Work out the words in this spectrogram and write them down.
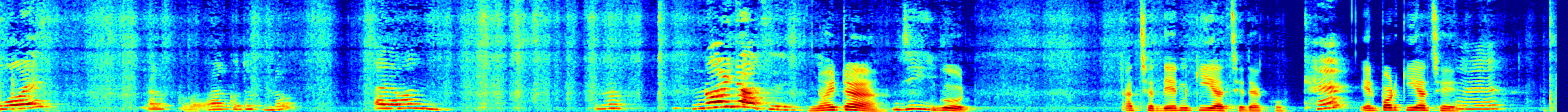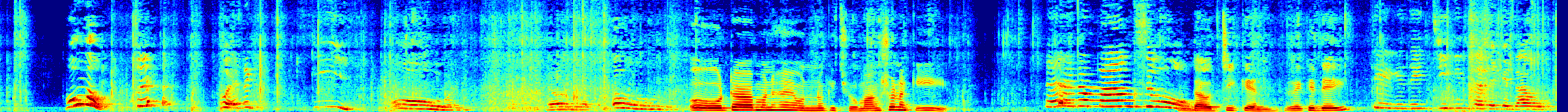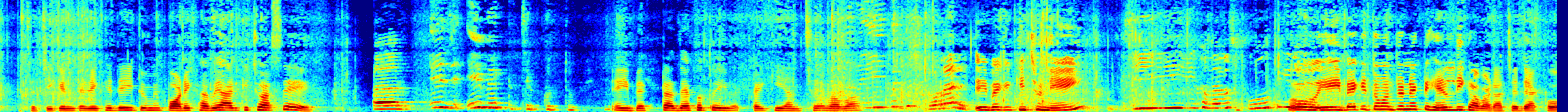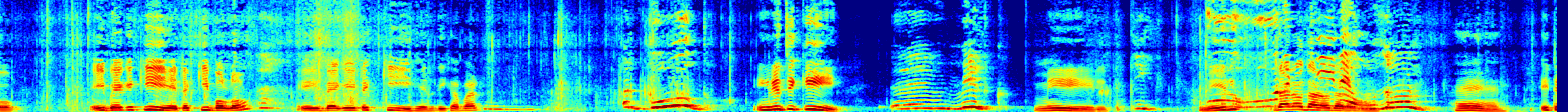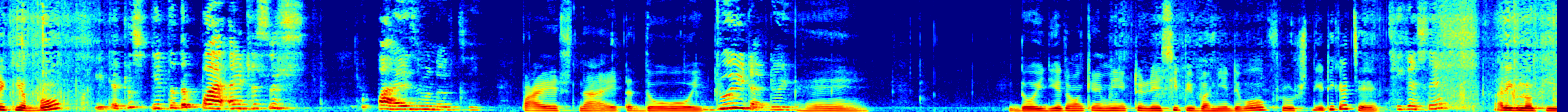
নয় আর কত ছিল আর আমার নয়টা আছে নয়টা? জি। গুড আচ্ছা দেন কি আছে দেখো? হ্যাঁ এরপর কি আছে? ও ও, এটা কি ও ওটা মনে হয় অন্য কিছু। মাংস নাকি? দাও চিকেন রেখে দেই ঠিক আছে চিকেনটা রেখে দাও আচ্ছা চিকেনটা রেখে দেই তুমি পরে খাবে। আর কিছু আছে? এই ব্যাগটা দেখো তো এই ব্যাগটায় কি আনছে বাবা। এই ব্যাগে কিছু নেই? ও এই ব্যাগে তোমার জন্য একটা হেলদি খাবার আছে দেখো। এই ব্যাগে কি? এটা কি বলো? এই ব্যাগে এটা কি হেলদি খাবার? ইংরেজি কি? মিল্ক। মিল্ক। মিল্ক দাঁড়াও দাঁড়াও দাঁড়াও। হ্যাঁ এটা কি আব্বু? পায়েস না এটা দই। হ্যাঁ। দই দিয়ে তোমাকে আমি একটা রেসিপি বানিয়ে দেবো ফ্রুটস দিয়ে ঠিক আছে? ঠিক আছে। আর এগুলো কি?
